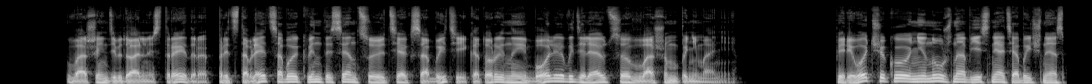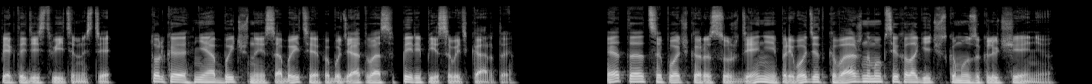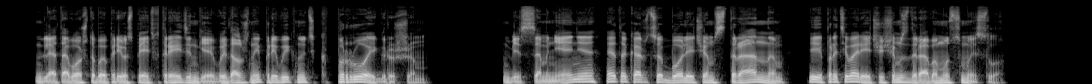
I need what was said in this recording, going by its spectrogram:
Ваша индивидуальность трейдера представляет собой квинтэссенцию тех событий, которые наиболее выделяются в вашем понимании. Переводчику не нужно объяснять обычные аспекты действительности, только необычные события побудят вас переписывать карты. Эта цепочка рассуждений приводит к важному психологическому заключению. Для того, чтобы преуспеть в трейдинге, вы должны привыкнуть к проигрышам. Без сомнения, это кажется более чем странным и противоречащим здравому смыслу.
